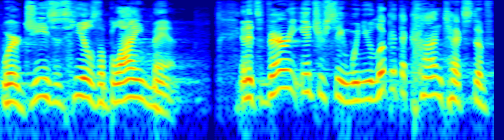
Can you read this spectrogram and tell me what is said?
where Jesus heals a blind man. And it's very interesting when you look at the context of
